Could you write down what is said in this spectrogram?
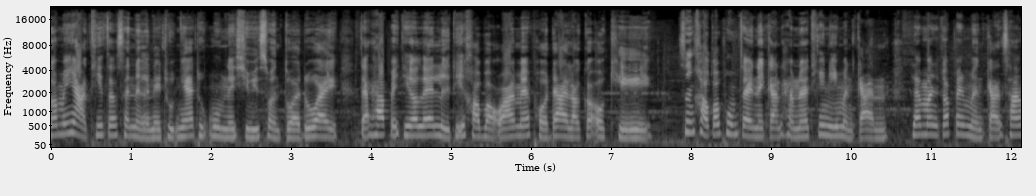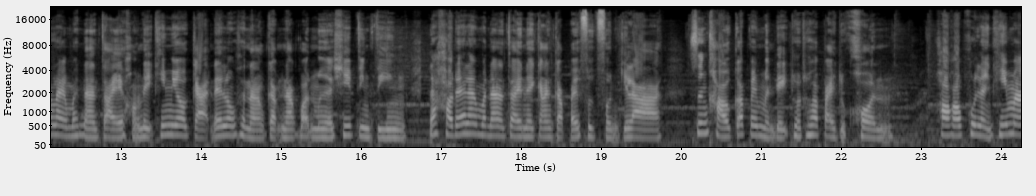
ก็ไม่อยากที่จะเสนอในทุกแง่ทุกมุมในชีวิตส่วนตัวด้วย แต่ถ้าไปเที่ยวเล่นหรือที่เขาบอกว่าแม่โพสได้เราก็โอเค ซึ่งเขาก็ภูมิใจในการทำหน้าที่นี้เหมือนกัน และมันก็เป็นเหมือนการสร้างแรงบันดาลใจของเด็กที่มีโอกาสได้ลงสนามกับนักบอลมืออาชีพจริง ๆ และเขาได้แรงบันดาลใจในการกลับไปฝึกฝนกีฬา ซึ่งเขาก็เป็นเหมือนเด็กทั่ว ๆ ไปทุกคนขอขอบคุณแหล่งที่มา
